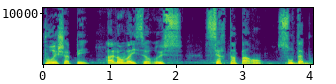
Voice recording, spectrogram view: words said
pour échapper à l'envahisseur russe. Certains parents sont à bout.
